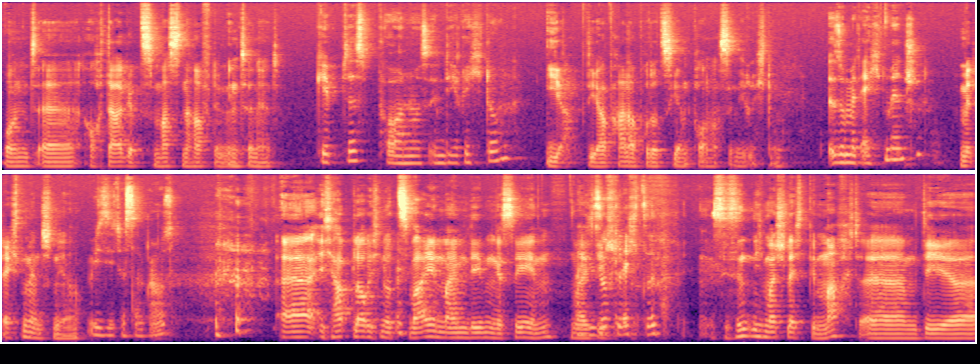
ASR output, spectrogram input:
Und äh, auch da gibt es massenhaft im Internet. Gibt es Pornos in die Richtung? Ja, die Japaner produzieren Pornos in die Richtung. So mit echten Menschen? Mit echten Menschen, ja. Wie sieht das dann aus? Äh, ich habe, glaube ich, nur zwei in meinem Leben gesehen. Weil die ich so schlecht sind. sie sind nicht mal schlecht gemacht. Ähm, die,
